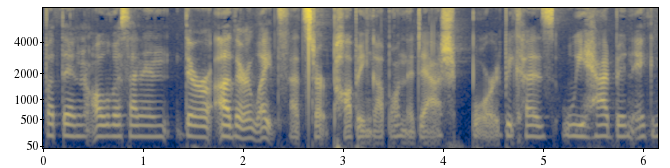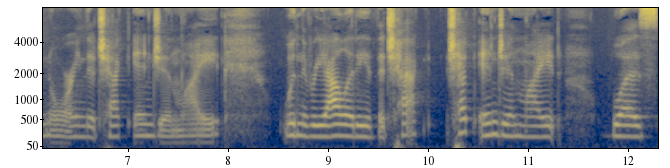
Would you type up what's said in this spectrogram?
but then all of a sudden there are other lights that start popping up on the dashboard because we had been ignoring the check engine light when the reality the check check engine light was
